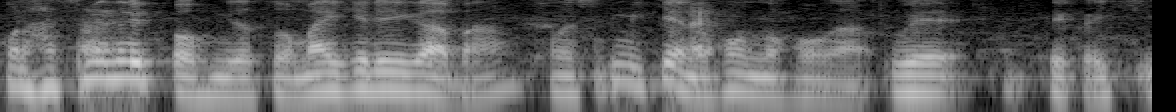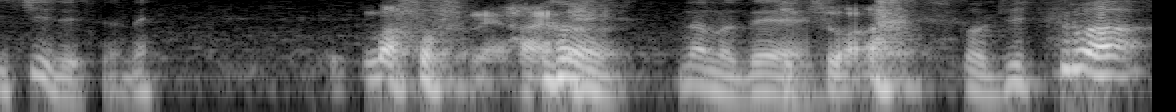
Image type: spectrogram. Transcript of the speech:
この初めの一歩を踏み出そう、マイケル・イガーバン、この仕組み系の本の方が上っていうか 1, 位ですよね。まあ、そうですね。はい。なので、実は。実は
